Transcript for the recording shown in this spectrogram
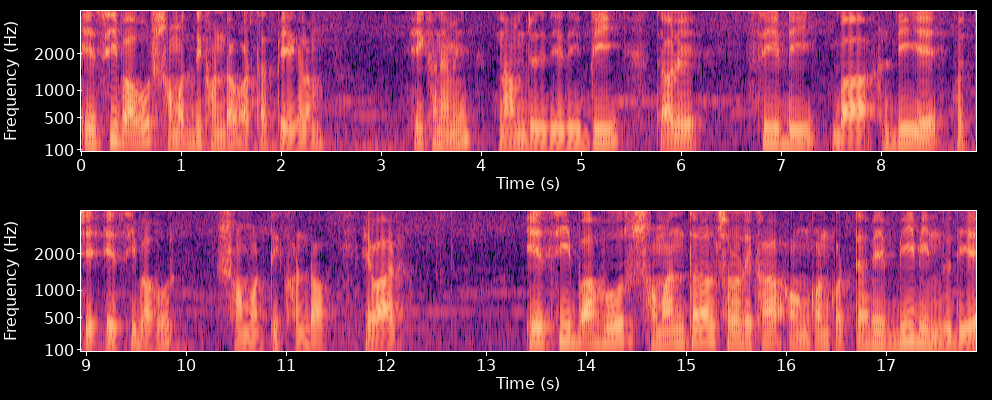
এসি বাহুর সমদ্বিখণ্ডক অর্থাৎ পেয়ে গেলাম। এইখানে আমি নাম যদি দিয়ে দিই ডি তাহলে সিডি বা ডিএ হচ্ছে এসি বাহুর সমদ্বিখণ্ডক। এবার এসি বাহুর সমান্তরাল সরলরেখা অঙ্কন করতে হবে বি বিন্দু দিয়ে।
